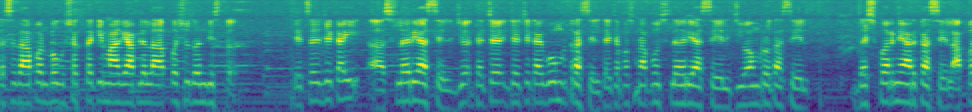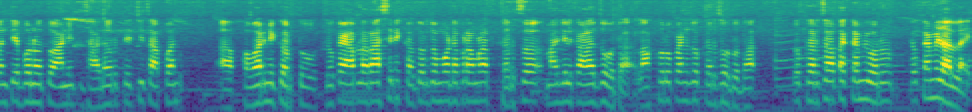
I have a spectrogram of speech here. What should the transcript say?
तसंच आपण बघू शकता की मागे आपल्याला पशुधन दिसतं. त्याचं जे काही स्लरी असेल जे त्याचे ज्याचे काही गोमूत्र असेल त्याच्यापासून आपण स्लरी असेल जीवामृत असेल दशपर्णी अर्क असेल आपण ते बनवतो आणि झाडावर त्याचीच आपण फवारणी करतो जो काही आपला रासायनिक खतावर जो मोठ्या प्रमाणात खर्च मागील काळात जो होता लाखो रुपयांचा जो खर्च होत होता तो खर्च आता कमी वरून तो कमी झाला आहे.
